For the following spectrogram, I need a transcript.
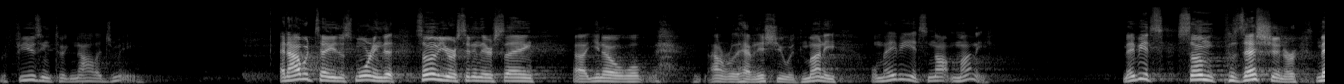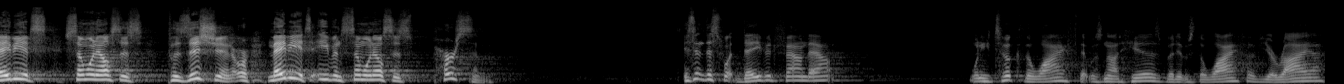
refusing to acknowledge me. And I would tell you this morning that some of you are sitting there saying, uh, you know, well, I don't really have an issue with money. Well, maybe it's not money. Maybe it's some possession, or maybe it's someone else's position, or maybe it's even someone else's person. Isn't this what David found out? When he took the wife that was not his, but it was the wife of Uriah,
